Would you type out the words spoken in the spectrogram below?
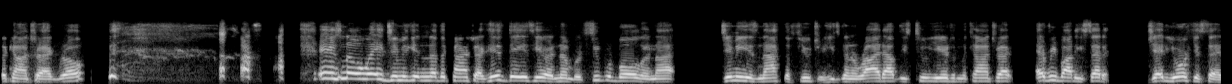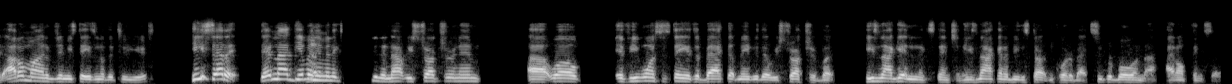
the contract, bro. There's no way Jimmy's getting another contract. His days here are numbered. Super Bowl or not, Jimmy is not the future. He's going to ride out these two years in the contract. Everybody said it. Jed York has said, I don't mind if Jimmy stays another two years. He said it. They're not giving him an extension. They're not restructuring him. Uh, well, if he wants to stay as a backup, maybe they'll restructure, but he's not getting an extension. He's not going to be the starting quarterback. Super Bowl or not, I don't think so.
